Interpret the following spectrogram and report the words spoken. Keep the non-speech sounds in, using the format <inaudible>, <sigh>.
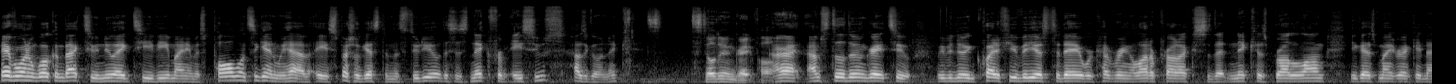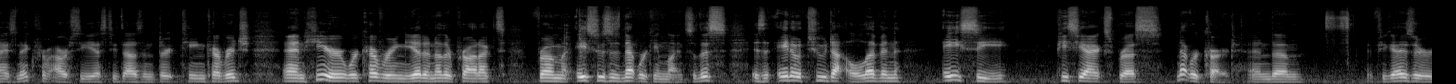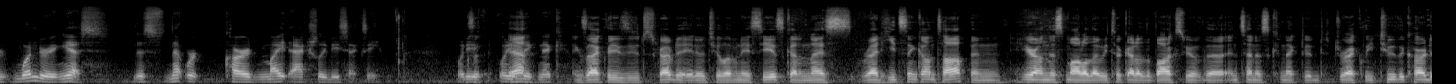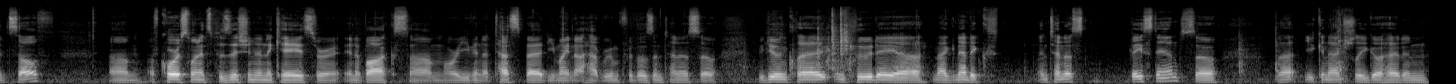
Hey everyone and welcome back to Newegg TV. My name is Paul. Once again, we have a special guest in the studio. This is Nick from ASUS. How's it going, Nick? Still doing great, Paul. All right, I'm still doing great too. We've been doing quite a few videos today. We're covering a lot of products that Nick has brought along. You guys might recognize Nick from our CES 2013 coverage. And here we're covering yet another product from ASUS's networking line. So this is an 802.11 AC PCI Express network card. And um, if you guys are wondering, yes, this network card might actually be sexy. What do you What do yeah, you think, Nick? Exactly as you described it, 802.11ac. It's got a nice red heatsink on top, and here on this model that we took out of the box, we have the antennas connected directly to the card itself. Um, of course, when it's positioned in a case or in a box um, or even a test bed, you might not have room for those antennas. So we do include a uh, magnetic antenna base stand, so that you can actually go ahead and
